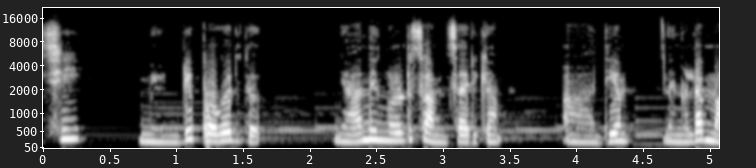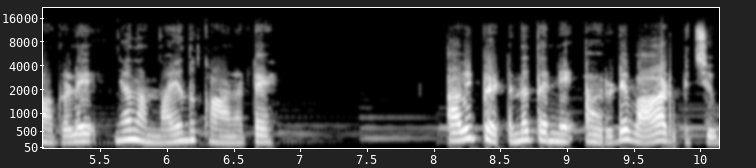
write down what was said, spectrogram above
ചി മിണ്ടി മിണ്ടിപ്പോകരുത് ഞാൻ നിങ്ങളോട് സംസാരിക്കാം. ആദ്യം നിങ്ങളുടെ മകളെ ഞാൻ നന്നായി ഒന്ന് കാണട്ടെ. അവി പെട്ടെന്ന് തന്നെ അവരുടെ വാ അടുപ്പിച്ചു.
